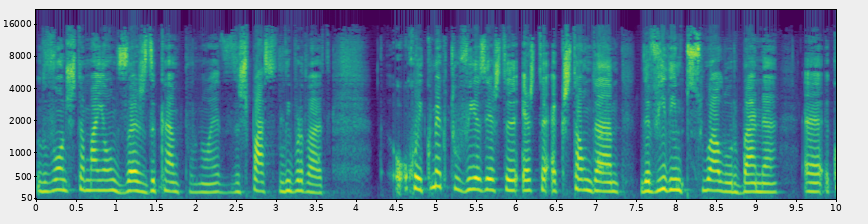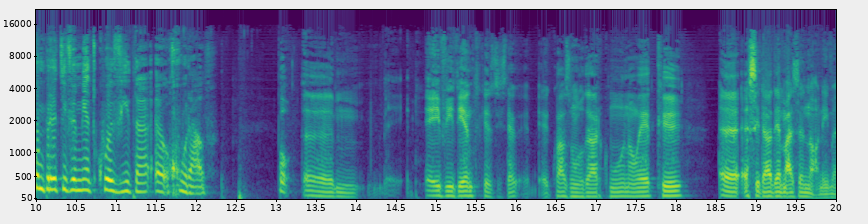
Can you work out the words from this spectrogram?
levou-nos também a um desejo de campo, não é? De espaço, de liberdade. Rui, como é que tu vês esta, esta a questão da, da vida impessoal urbana uh, comparativamente com a vida uh, rural? Bom, é evidente que é, é, quase um lugar comum, não é que a cidade é mais anónima.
